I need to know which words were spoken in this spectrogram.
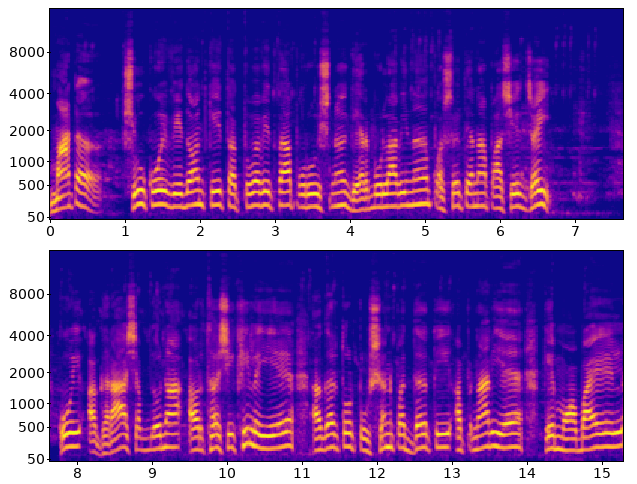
માટે શું કોઈ વેદાંત કે તત્વવેતા પુરુષને ઘેર બોલાવીને પછી તેના પાસે જઈ કોઈ અઘરા શબ્દોના અર્થ શીખી લઈએ, અગર તો ટ્યુશન પદ્ધતિ અપનાવીએ કે મોબાઈલ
